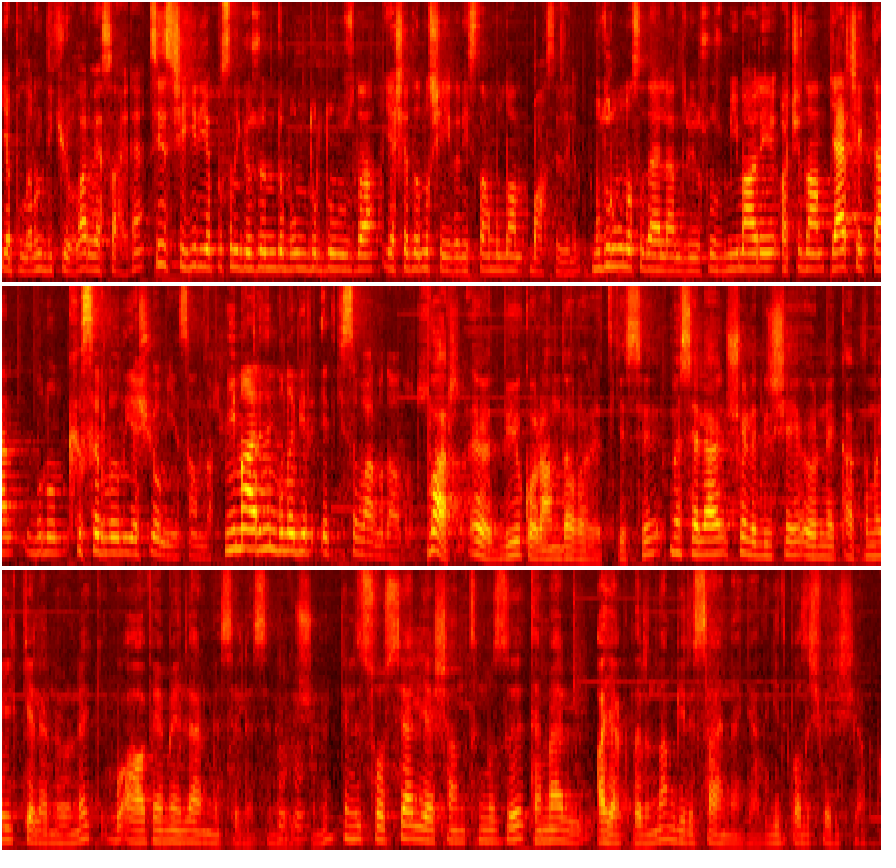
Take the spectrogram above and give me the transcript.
yapılarını dikiyorlar vesaire. Siz şehir yapısını göz önünde bulundurduğunuzda yaşadığımız şehirden İstanbul'dan bahsedelim. Bu durumu nasıl değerlendiriyorsunuz? Mimari açıdan gerçekten bunun kısırlığını yaşıyor mu insanlar? Mimarinin buna bir etkisi var mı daha doğrusu? Var, evet büyük oranda var etkisi. Mesela şöyle bir şey örnek, aklıma ilk gelen örnek bu AVM'ler meselesini düşünün. Şimdi sosyal yaşantımızı temel ayaklarından birisi haline geldi. Gidip alışveriş yapmak.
